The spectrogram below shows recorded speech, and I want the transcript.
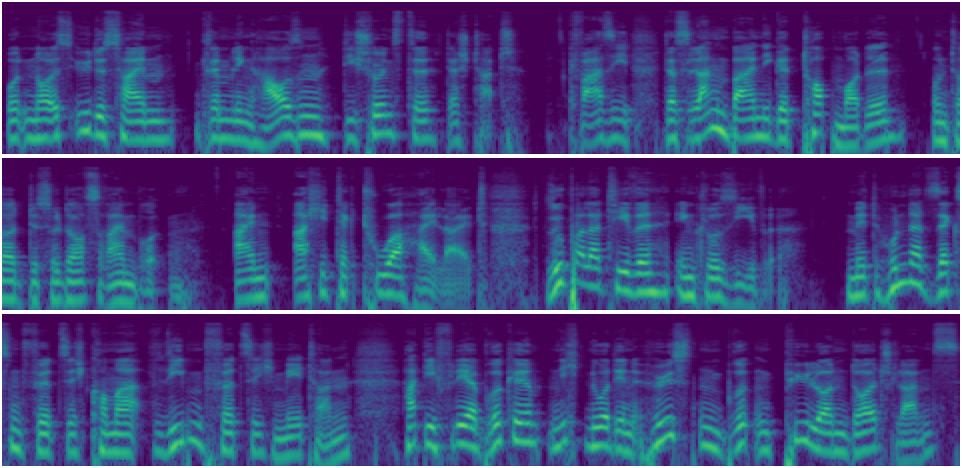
und Neuss-Üdesheim-Grimlinghausen die schönste der Stadt quasi das langbeinige Topmodel unter Düsseldorfs Rheinbrücken. Ein Architektur-Highlight. Superlative inklusive. Mit 146,47 Metern hat die Fleerbrücke nicht nur den höchsten Brückenpylon Deutschlands,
